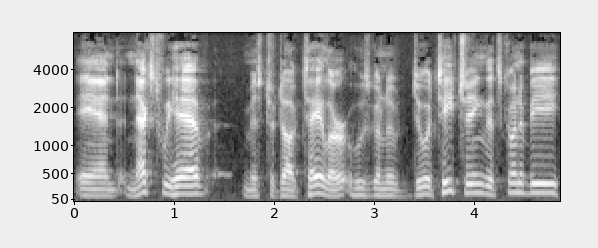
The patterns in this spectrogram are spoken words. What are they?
And next we have Mr. Doug Taylor, who's going to do a teaching that's going to be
